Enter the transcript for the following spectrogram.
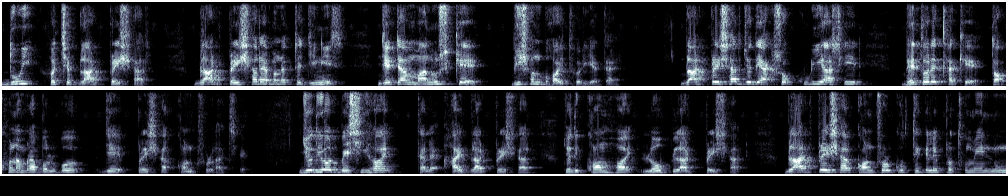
দুই হচ্ছে ব্লাড প্রেশার ব্লাড প্রেশার এমন একটা জিনিস যেটা মানুষকে ভীষণ ভয় ধরিয়ে দেয়। ব্লাড প্রেশার যদি একশো কুড়ি আশির ভেতরে থাকে, তখন আমরা বলব যে প্রেশার কন্ট্রোল আছে। যদি ওর বেশি হয়, তাহলে হাই ব্লাড প্রেশার যদি কম হয় low blood pressure blood pressure control করতে গেলে প্রথমে নুন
